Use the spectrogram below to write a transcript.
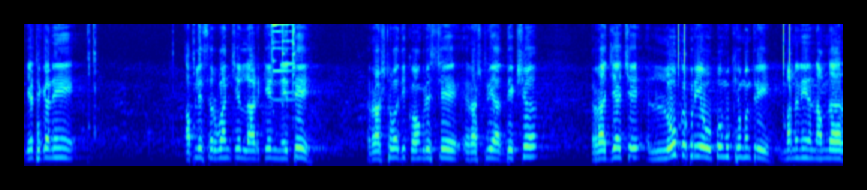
या ठिकाणी आपले सर्वांचे लाडके नेते राष्ट्रवादी काँग्रेसचे राष्ट्रीय अध्यक्ष राज्याचे लोकप्रिय उपमुख्यमंत्री माननीय नामदार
